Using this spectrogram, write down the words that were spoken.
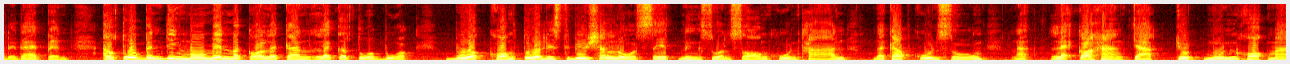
เลยได้เป็น เอาตัว bending moment มาก่อนแล้วกัน และก็ตัวบวก บวกของตัว distribution load เศษ1ส่วน2 คูณฐานนะครับคูณสูงนะและก็ห่างจากจุดหมุนออกมา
